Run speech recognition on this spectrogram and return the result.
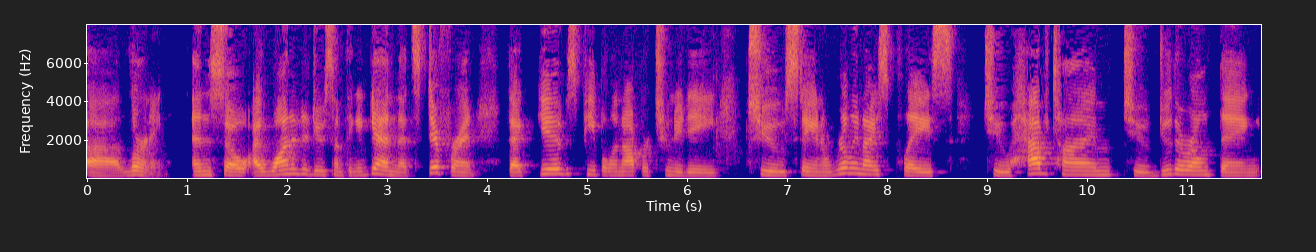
uh, learning and so I wanted to do something again that's different, that gives people an opportunity to stay in a really nice place, to have time to do their own thing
